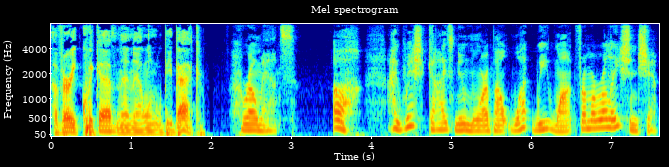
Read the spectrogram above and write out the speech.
A very quick ad and then Ellen will be back. Romance. Ugh, I wish guys knew more about what we want from a relationship.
